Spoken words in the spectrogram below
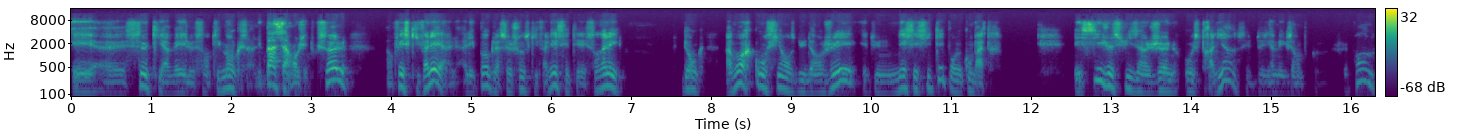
Et euh, ceux qui avaient le sentiment que ça n'allait pas s'arranger tout seul ont fait ce qu'il fallait. À l'époque, la seule chose qu'il fallait, c'était s'en aller. Donc, avoir conscience du danger est une nécessité pour le combattre. Et si je suis un jeune Australien, c'est le deuxième exemple prendre,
